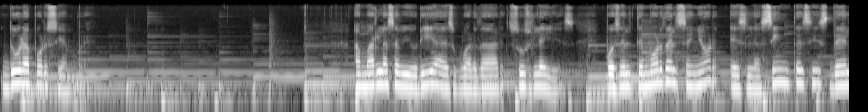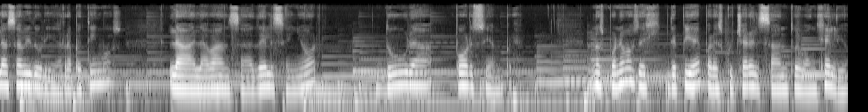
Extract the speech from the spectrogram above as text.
dura por siempre. Amar la sabiduría es guardar sus leyes, pues el temor del Señor es la síntesis de la sabiduría. Repetimos, la alabanza del Señor dura por siempre. Nos ponemos de, pie para escuchar el Santo Evangelio.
